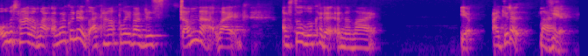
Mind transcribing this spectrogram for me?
all the time i'm like oh my goodness i can't believe i've just done that. Like i still look at it and i'm like yep i did it. Like yeah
